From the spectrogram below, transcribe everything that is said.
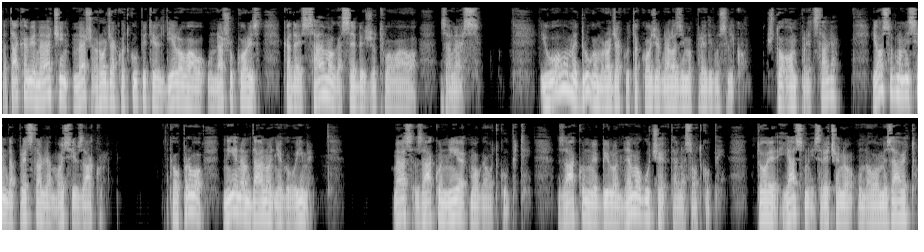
Na takav je način naš rođak otkupitelj djelovao u našu korist kada je samoga sebe žrtvovao za nas. I u ovome drugom rođaku također nalazimo predivnu sliku. Što on predstavlja? Ja osobno mislim da predstavlja Mojsijev zakon. Kao prvo, nije nam dano njegovo ime. Nas zakon nije mogao otkupiti. Zakonu je bilo nemoguće da nas otkupi. To je jasno izrečeno u Novome Zavetu.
